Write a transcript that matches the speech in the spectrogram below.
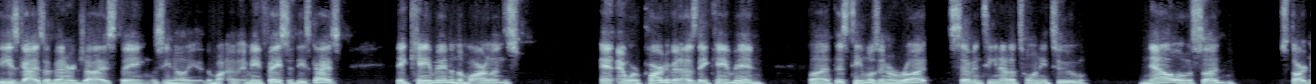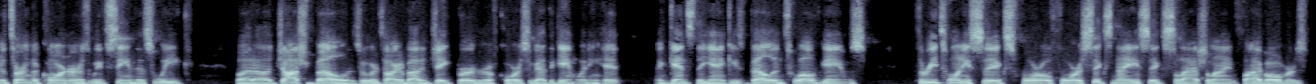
these guys have energized things. You know, the, I mean, face it, these guys, they came in and the Marlins and, and were part of it as they came in, but this team was in a rut, 17 out of 22. Now all of a sudden, starting to turn the corner as we've seen this week. But uh, Josh Bell is who we're talking about, and Jake Burger, of course, who had the game-winning hit against the Yankees. Bell in 12 games, 326, 404, 696 slash line, five homers,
